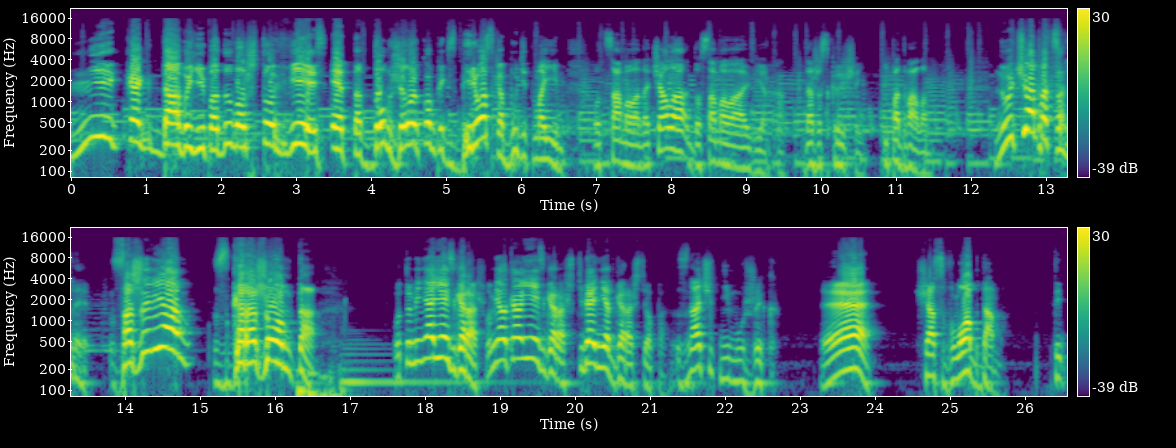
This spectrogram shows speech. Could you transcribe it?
Никогда бы не подумал, что весь этот дом, жилой комплекс Березка будет моим. От самого начала до самого верха. Даже с крышей и подвалом. Ну чё, пацаны, заживем с гаражом-то? Вот у меня есть гараж, у мелкого есть гараж, у тебя нет гараж, Степа. Значит, не мужик. Э, сейчас в лоб дам. Ты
